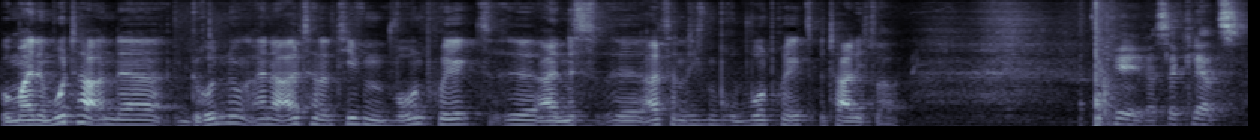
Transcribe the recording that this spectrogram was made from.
wo meine Mutter an der Gründung einer alternativen Wohnprojekt, äh, eines äh, alternativen Wohnprojekts beteiligt war. Okay, das erklärt's.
